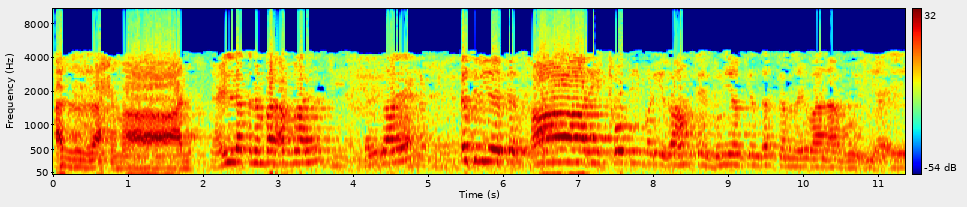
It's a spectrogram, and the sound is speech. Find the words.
الرحمان علت نمبر اول اس لیے کہ ساری چھوٹی بڑی رحمتیں دنیا کے اندر کرنے والا وہی ہے۔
